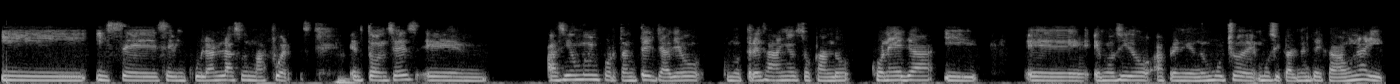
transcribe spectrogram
y, y se, se, vinculan lazos más fuertes. Mm. Entonces, eh, ha sido muy importante, ya llevo como tres años tocando con ella y eh, hemos ido aprendiendo mucho de, musicalmente de cada una y,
